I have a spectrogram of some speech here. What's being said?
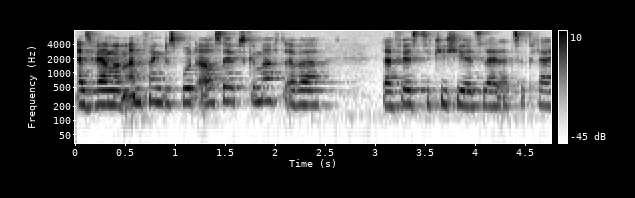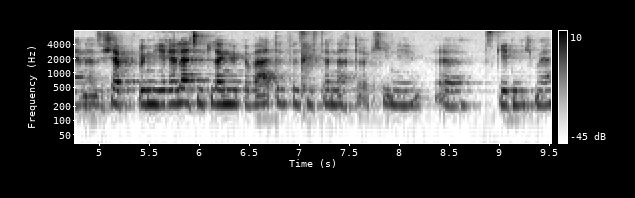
Also wir haben am Anfang das Brot auch selbst gemacht, aber dafür ist die Küche jetzt leider zu klein. Also ich habe irgendwie relativ lange gewartet, bis ich dann dachte, okay, nee, äh, es geht nicht mehr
